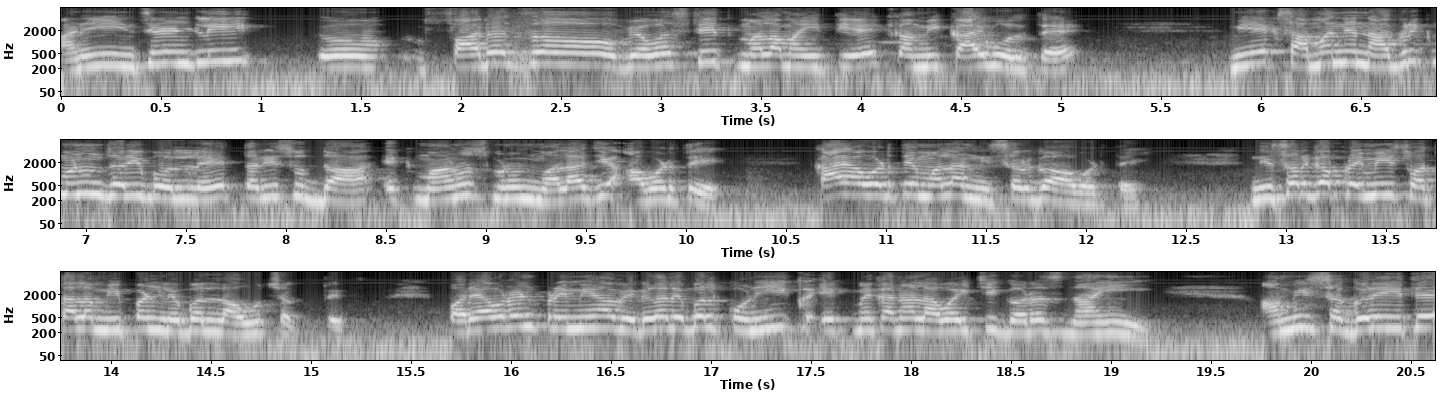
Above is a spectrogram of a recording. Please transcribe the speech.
आणि इन्सिडेंटली फारच व्यवस्थित मला माहिती आहे का मी काय बोलते मी एक सामान्य नागरिक म्हणून जरी बोलले तरी सुद्धा एक माणूस म्हणून मला जे आवडते काय आवडते मला निसर्ग आवडते. निसर्गप्रेमी स्वतःला मी पण लेबल लावू शकते. पर्यावरण प्रेमी हा वेगळा लेबल कोणीही एकमेकांना लावायची गरज नाही. आम्ही सगळे इथे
